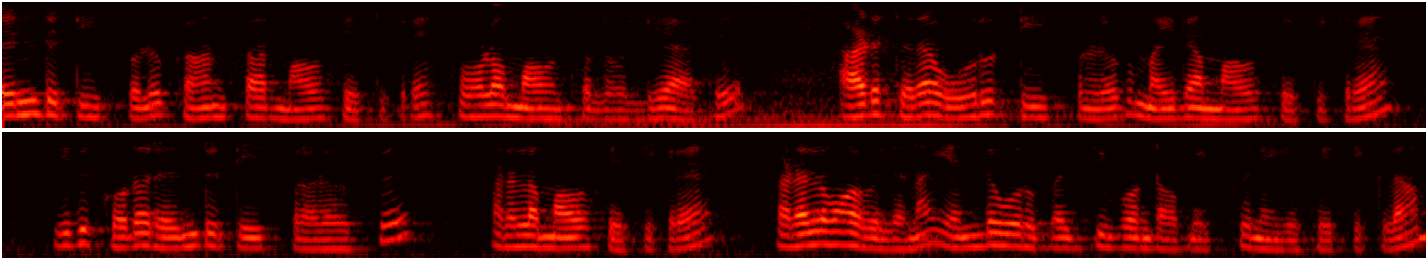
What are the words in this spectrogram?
ரெண்டு டீஸ்பூனு கார்ன்ஃப்ளவர் மாவு சேர்த்திக்கிறேன். சோள மாவுன்னு சொல்லுவோம் இல்லையா அது. அடுத்ததாக ஒரு டீஸ்பூன் அளவுக்கு மைதா மாவு சேர்த்திக்கிறேன். இது கூட ரெண்டு டீஸ்பூன் அளவுக்கு கடலை மாவு சேர்த்திக்கிறேன். கடலை மாவு இல்லைன்னா எந்த ஒரு பஜ்ஜி போண்டா மிக்ஸும் நீங்கள் சேர்த்திக்கலாம்.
